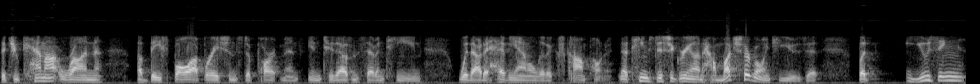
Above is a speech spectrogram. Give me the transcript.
that you cannot run a baseball operations department in 2017 without a heavy analytics component. Now, teams disagree on how much they're going to use it, but using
